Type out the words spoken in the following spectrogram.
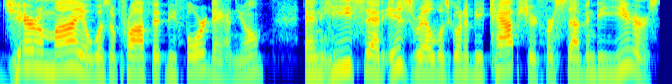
Jeremiah was a prophet before Daniel and he said Israel was going to be captured for 70 years.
